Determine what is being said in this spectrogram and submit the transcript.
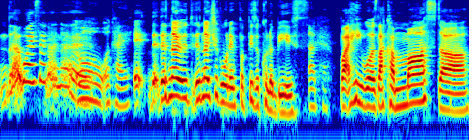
no, why you say no, no? oh okay It, there's no there's no trigger warning for physical abuse, okay but he was like a master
